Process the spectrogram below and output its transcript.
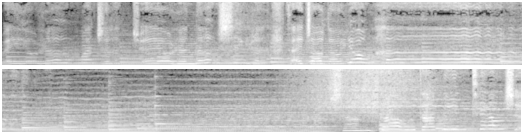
没有人完整，却有人能信任，才找到永恒。想到达明天现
